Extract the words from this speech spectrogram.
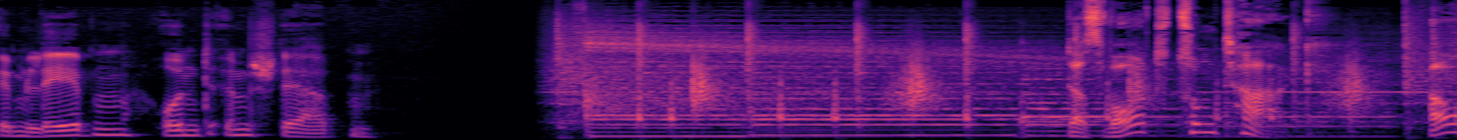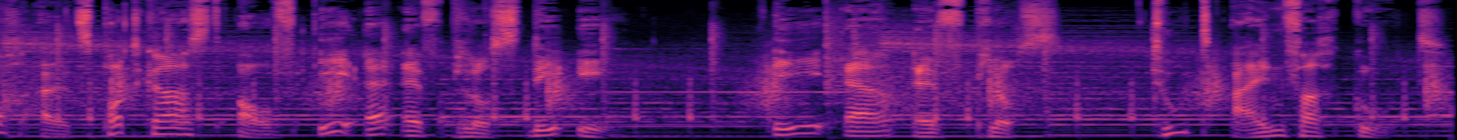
im Leben und im Sterben. Das Wort zum Tag. Auch als Podcast auf erfplus.de. ERF Plus. Tut einfach gut.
